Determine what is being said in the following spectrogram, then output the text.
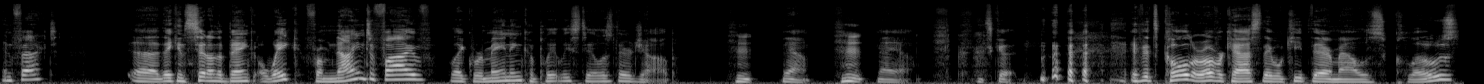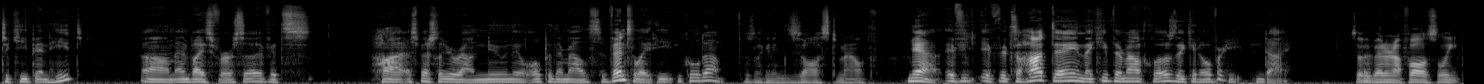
in fact. Uh, they can sit on the bank awake from 9 to 5, like remaining completely still is their job. Hmm. Yeah. Hmm. Yeah, yeah. It's good. If it's cold or overcast, they will keep their mouths closed to keep in heat, um, and vice versa. If it's hot, especially around noon, they'll open their mouths to ventilate heat and cool down. It's like an exhaust mouth. Yeah, if you, if it's a hot day and they keep their mouth closed, they could overheat and die. So they better not fall asleep.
